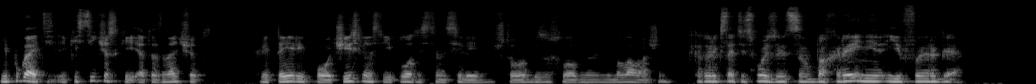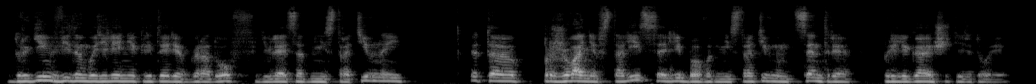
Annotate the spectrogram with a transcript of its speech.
Не пугайтесь, экистический это значит критерий по численности и плотности населения, что, безусловно, немаловажный. Который, кстати, используется в Бахрейне и ФРГ. Другим видом выделения критериев городов является административный. Это проживание в столице, либо в административном центре прилегающей территории.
